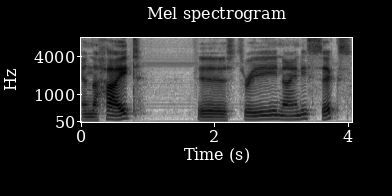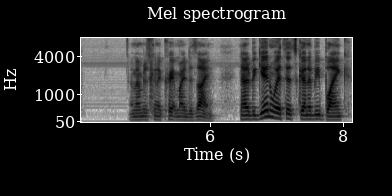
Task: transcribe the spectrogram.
and the height is 396 and I'm just going to create my design. Now to begin with it's going to be blank.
